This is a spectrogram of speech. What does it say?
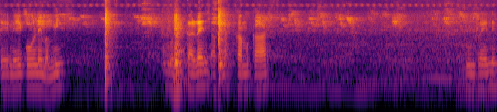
ਤੇ ਮੇਰੇ ਕੋਲ ਨੇ ਮੰਮੀ। ਮੰਮੀ ਕਰ ਰਹੇ ਨੇ, ਆਪਣਾ ਕੰਮਕਾਰ। ਸੁਣ ਰਹੇ ਨੇ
